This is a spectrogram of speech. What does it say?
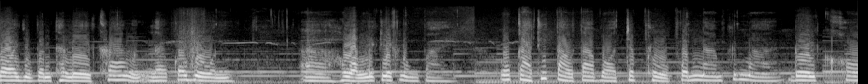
ลอยอยู่บนทะเลครั่งแล้วก็โยนห่วงเล็กๆลงไป โอกาสที่เต่าตาบอดจะโผล่พ้นน้ำขึ้นมา โดยคอ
